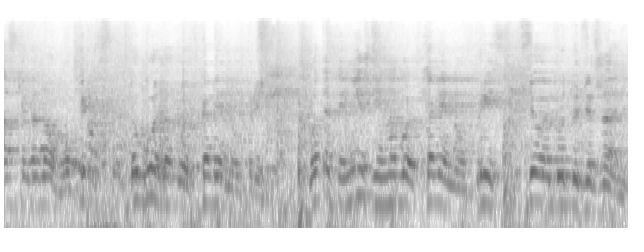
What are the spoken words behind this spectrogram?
Вытаскивай ногу, другой ногой в колено упрись. Вот этой нижней ногой в колено упрись, все, и будет удержание.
